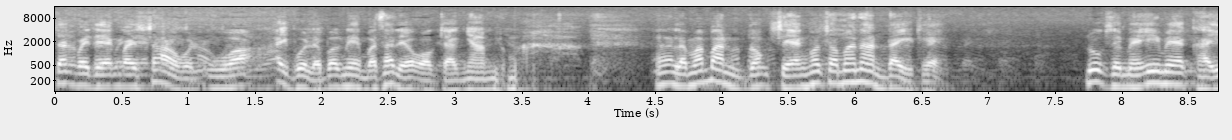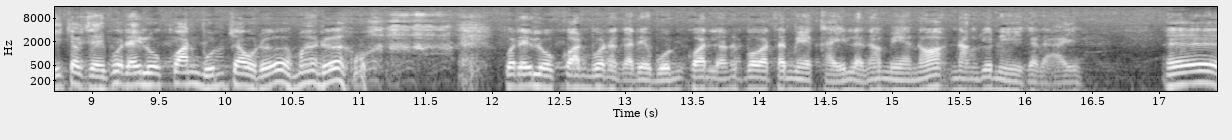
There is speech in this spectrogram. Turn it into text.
จังใบแดงใบเศร้าหัวไอ้พวกเหล่าเบิ่งเนี่ยมาถ้าเดี๋ยวออกจากยามอยู่มาแล้วมาบ้านดองแสงเขาจะมานั่นได้แท้ลูกใส่แม่อีแม่ไข่เจ้าใส่ผู้ใดลูกก้อนบุญเจ้าเด้อมาเด้อผู้ใดลูกก้อนบุญก็ได้บุญก้อนแล้วนะเพราะว่าถ้าแม่ไข่แล้วนะแม่เนาะนั่งอยู่นี่ก็ได้เออ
